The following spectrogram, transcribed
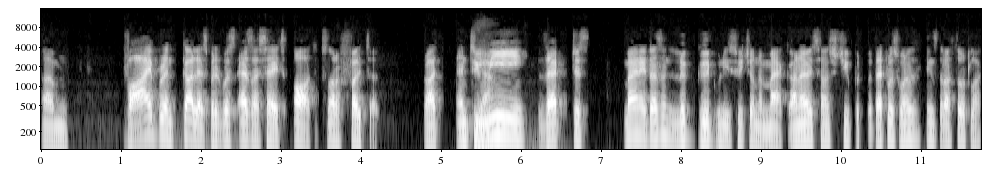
um, vibrant colors, but it was, as I say, it's art. It's not a photo, right? And to yeah. me, that just man, it doesn't look good when you switch on the Mac. I know it sounds stupid, but that was one of the things that I thought, like,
